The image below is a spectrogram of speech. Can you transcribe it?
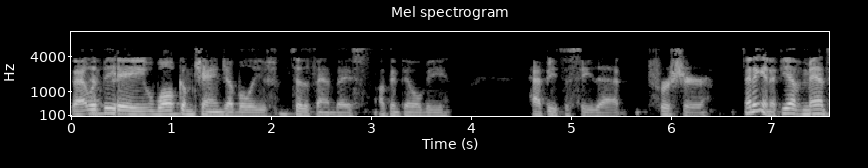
That would be a welcome change, I believe, to the fan base. I think they will be happy to see that for sure. And again, if you have Mintz,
